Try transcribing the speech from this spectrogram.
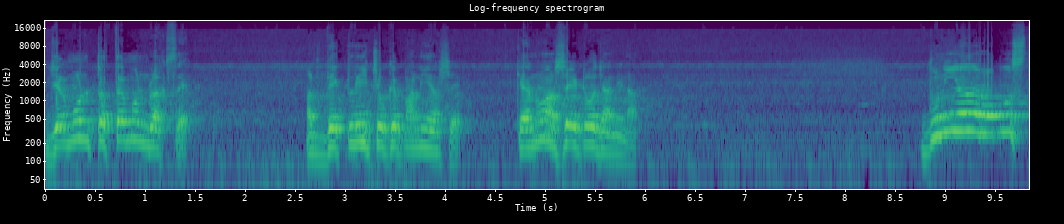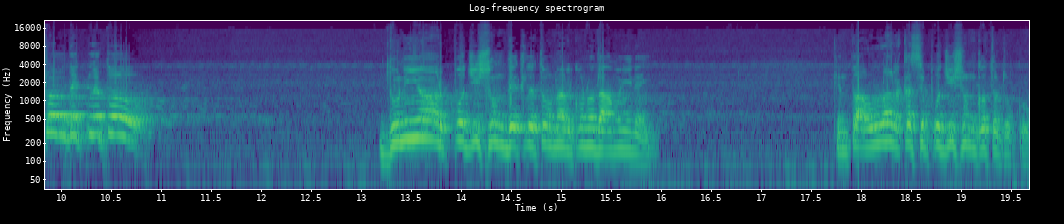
যেমনটা তেমন রাখছে। আর দেখলেই চোখে পানি আসে। কেন আসে এটাও জানি না। দুনিয়ার অবস্থান দেখলে তো দুনিয়ার পজিশন দেখলে তো ওনার কোনো দামই নেই। কিন্তু আল্লাহর কাছে পজিশন কতটুকু?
